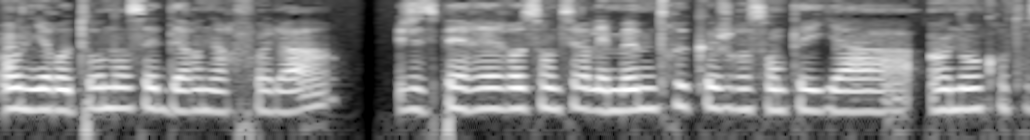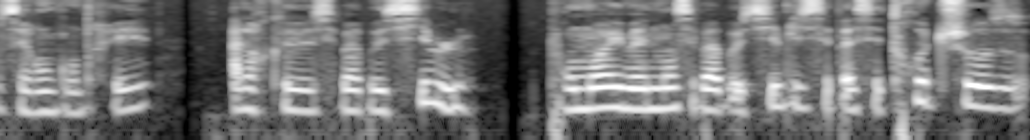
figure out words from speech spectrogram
en y retournant cette dernière fois-là, j'espérais ressentir les mêmes trucs que je ressentais il y a un an quand on s'est rencontrés, alors que c'est pas possible pour moi, humainement, c'est pas possible. Il s'est passé trop de choses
